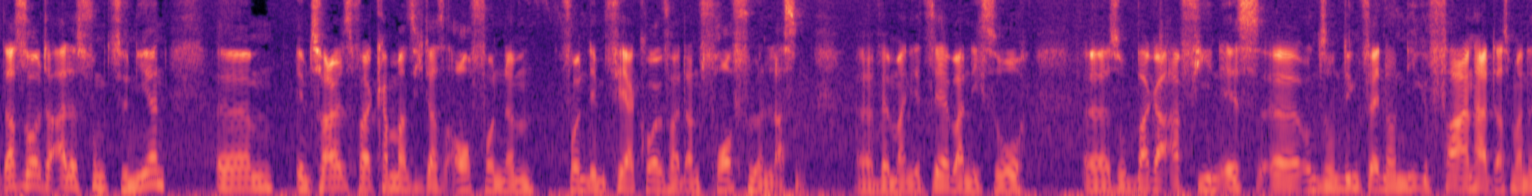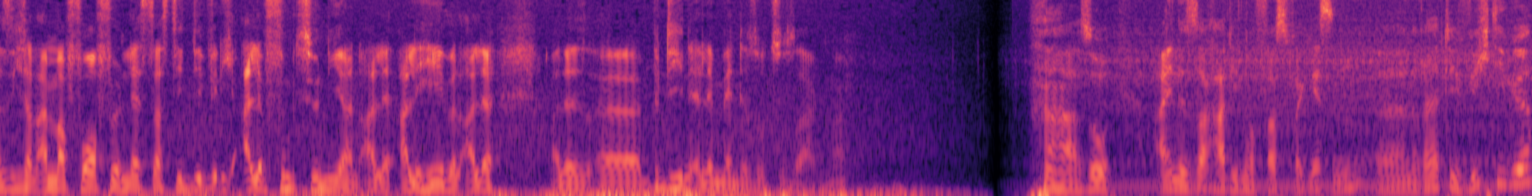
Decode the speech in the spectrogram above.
Das sollte alles funktionieren. Ähm, Im Zweifelsfall kann man sich das auch von, einem, von dem Verkäufer dann vorführen lassen, äh, wenn man jetzt selber nicht so äh, so baggeraffin ist äh, und so ein Ding vielleicht noch nie gefahren hat, dass man sich dann einmal vorführen lässt, dass die, wirklich alle funktionieren, alle, alle Hebel, alle, alle äh, Bedienelemente sozusagen. Ne? Haha, so, eine Sache hatte ich noch fast vergessen. Äh, eine relativ wichtige.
